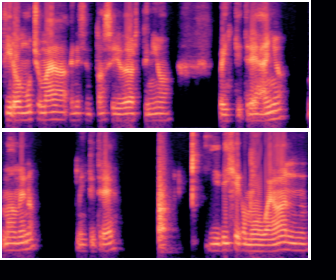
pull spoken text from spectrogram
tiró mucho más, en ese entonces yo debo haber tenido 23 años, más o menos, 23. Y dije como, weón,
